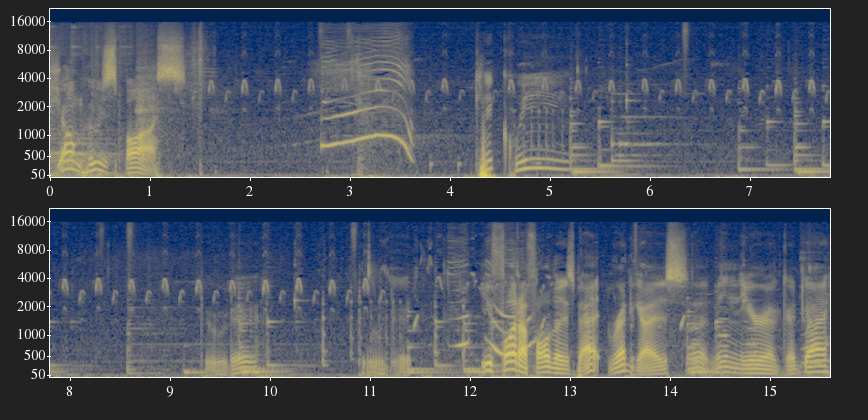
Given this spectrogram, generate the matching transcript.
Show 'em who's boss. Doo-doo. Doo-doo. You fought off all those bad red guys. Does that mean you're a good guy?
